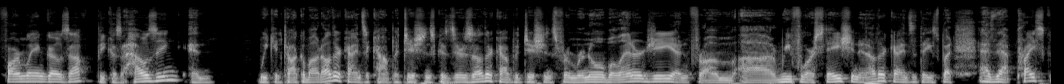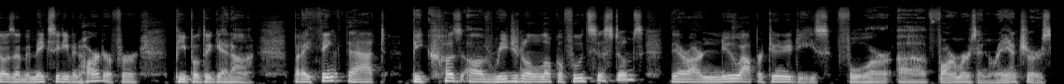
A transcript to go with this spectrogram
farmland goes up because of housing and we can talk about other kinds of competitions because there's other competitions from renewable energy and from uh, reforestation and other kinds of things. But as that price goes up, it makes it even harder for people to get on. But I think that because of regional and local food systems, there are new opportunities for uh, farmers and ranchers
